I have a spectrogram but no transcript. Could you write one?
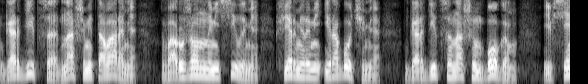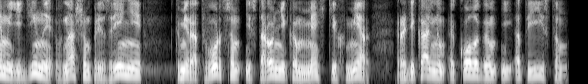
Гордиться нашими товарами!» вооруженными силами, фермерами и рабочими, гордиться нашим Богом, и все мы едины в нашем презрении к миротворцам и сторонникам мягких мер, радикальным экологам и атеистам.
